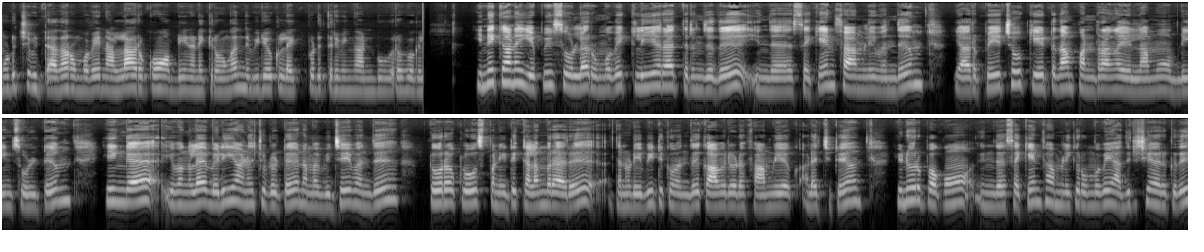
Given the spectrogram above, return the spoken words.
முடிச்சு விட்டால் தான் ரொம்பவே நல்லாயிருக்கும் அப்படின்னு நினைக்கிறவங்க இந்த வீடியோக்கு லைக் கொடுத்துருவீங்க அன்பு உறவுகள். இன்றைக்கான எபிசோடில் ரொம்பவே கிளியராக தெரிஞ்சது. இந்த செகண்ட் ஃபேமிலி வந்து யார் பேச்சோ கேட்டு தான் பண்ணுறாங்க எல்லாமும் அப்படின்னு சொல்லிட்டு இங்கே இவங்கள வெளியே அனுப்பிச்சுட்டுட்டு நம்ம விஜய் வந்து டோரை க்ளோஸ் பண்ணிவிட்டு கிளம்புறாரு. தன்னுடைய வீட்டுக்கு வந்து காவிரியோட ஃபேமிலியை அழைச்சிட்டு இன்னொரு பக்கம் இந்த செகண்ட் ஃபேமிலிக்கு ரொம்பவே அதிர்ச்சியாக இருக்குது.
